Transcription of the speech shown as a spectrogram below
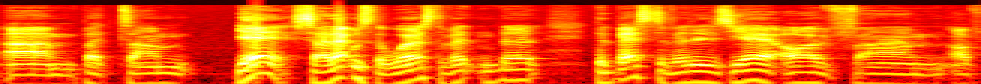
Um, but um, yeah, so that was the worst of it. And the the best of it is, yeah, I've um, I've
